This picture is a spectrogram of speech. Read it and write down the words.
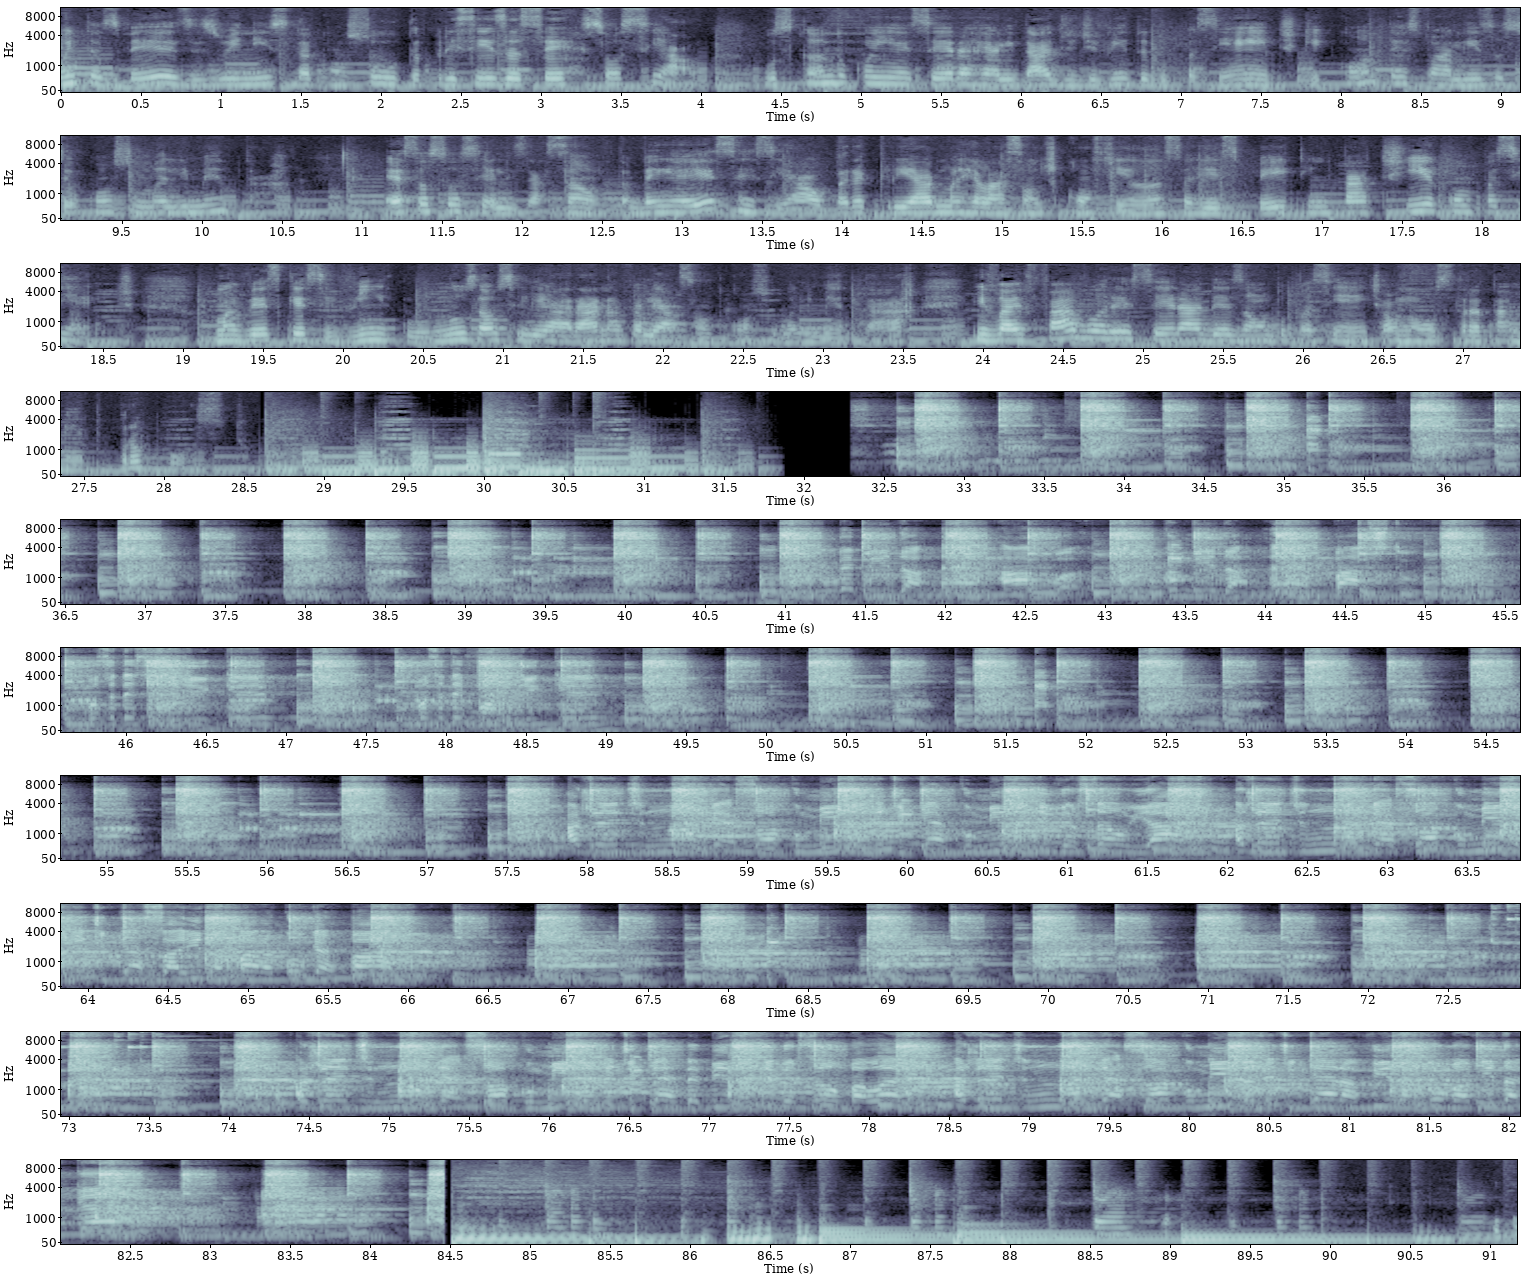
Muitas vezes o início da consulta precisa ser social, buscando conhecer a realidade de vida do paciente que contextualiza o seu consumo alimentar. Essa socialização também é essencial para criar uma relação de confiança, respeito e empatia com o paciente, uma vez que esse vínculo nos auxiliará na avaliação do consumo alimentar e vai favorecer a adesão do paciente ao nosso tratamento proposto. Bebida é água, comida é pasto. Você decide de quê? Você tem fome de quê? só comida, a gente quer saída para qualquer parte.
